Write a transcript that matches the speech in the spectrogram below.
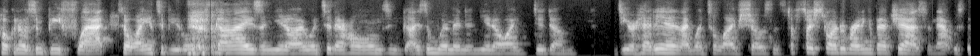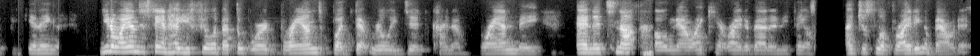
Poconos in B Flat. So I interviewed all these guys, and you know, I went to their homes and guys and women, and you know, I did um, Deer Head Inn. I went to live shows and stuff. So I started writing about jazz, and that was the beginning. You know, I understand how you feel about the word brand, but that really did kind of brand me. And it's not, oh, now I can't write about anything else. I just love writing about it.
